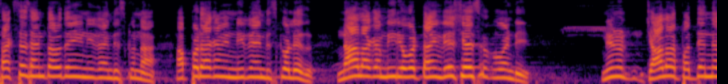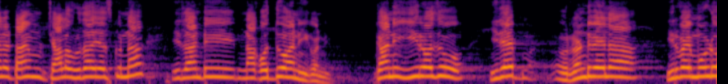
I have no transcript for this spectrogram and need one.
సక్సెస్ అయిన తర్వాత నేను నిర్ణయం తీసుకున్నా. అప్పటిదాకా నేను నిర్ణయం తీసుకోలేదు. నాలాగా మీరు ఎవరు టైం వేస్ట్ చేసుకోకండి. నేను చాలా పద్దెనిమిది నెలల టైం చాలా వృధా చేసుకున్నా. ఇలాంటి నాకు వద్దు అని కొన్ని. కానీ ఈరోజు ఇదే రెండు వేల ఇరవై మూడు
